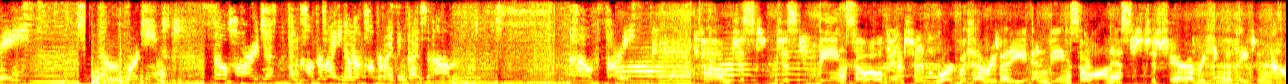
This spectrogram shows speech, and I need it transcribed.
sorry. They're working so hard and compromise, you know, not compromising, but um, oh, sorry. Um, just just being so open to work with everybody and being so honest to share everything that they do now.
